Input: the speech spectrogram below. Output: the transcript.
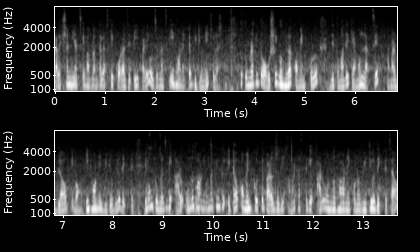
কালেকশন নিয়ে আজকে ভাবলাম তাহলে আজকে করা যেতেই পারে ওই জন্য আজকে এই ধরনের একটা ভিডিও নিয়ে চলে আসলাম। তো তোমরা কিন্তু অবশ্যই বন্ধুরা কমেন্ট করো যে তোমাদের কেমন লাগছে আমার ব্লগ এবং এই ধরনের ভিডিওগুলো দেখতে? এবং তোমরা যদি আরও অন্য ধরনের তোমরা কিন্তু এটাও কমেন্ট করতে পারো যদি আমার কাছ থেকে আরও অন্য ধরনের কোনো ভিডিও দেখতে চাও,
